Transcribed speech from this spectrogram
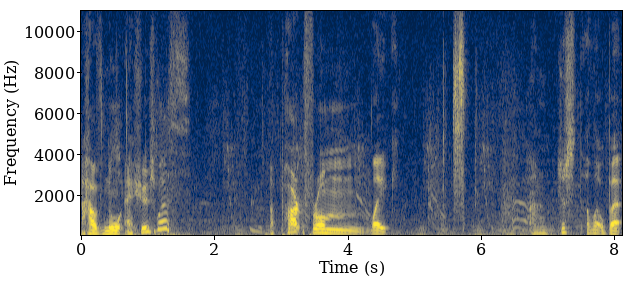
I have no issues with. Apart from like, I'm just a little bit.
